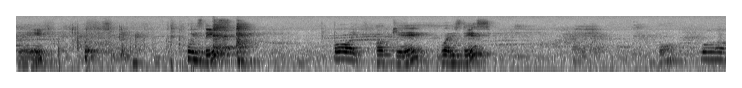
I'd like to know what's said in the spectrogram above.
Great. Who is this? Boy. Okay, what is this? Ball. Boy.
